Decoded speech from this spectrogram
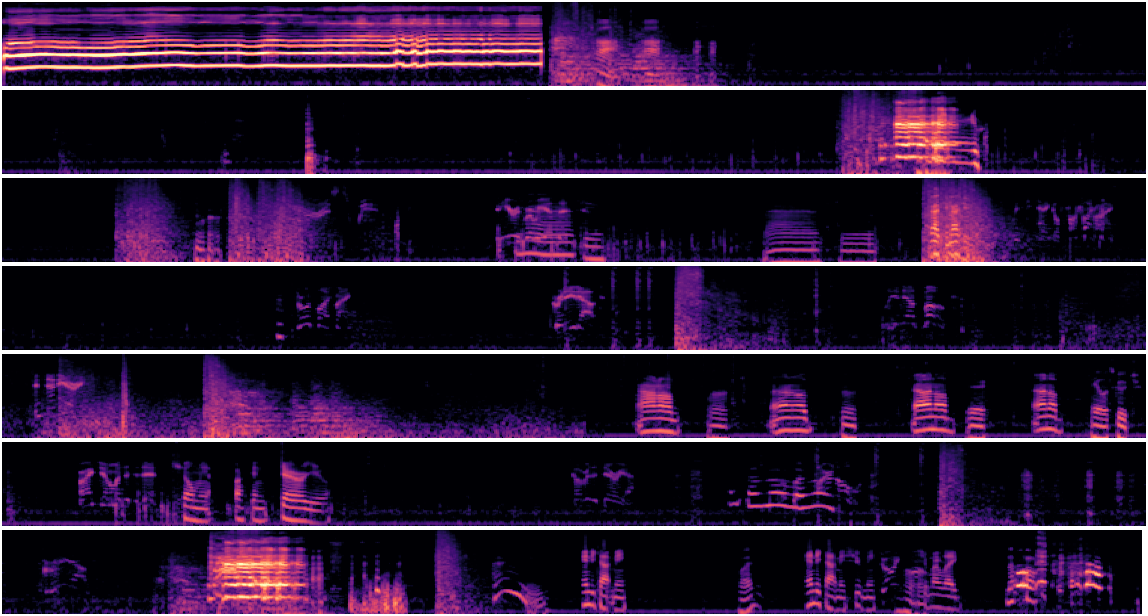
Ah, Here is where we end this. Matthew. Matthew. Whiskey Tango Fox. Throwing flashbang. Grenade out. Smoke. Incendiary. Ronald. Uh, Ronald. hmm. Ronald. Yeah. Ronald. Hey, let's gooch. All right, gentlemen, this is it. Kill me. I fucking dare you. Cover this area. I don't know my Fire in the hole. Grenade. Handicap me. What? Handicap me. Shoot me. Oh. Shoot my leg. No.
